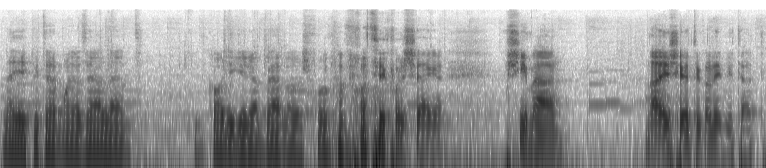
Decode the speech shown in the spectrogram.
Leépítem majd az ellent, mint kardigéri a belváros forgalmi hatékonysága. Simán. Na is értük a limitet.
